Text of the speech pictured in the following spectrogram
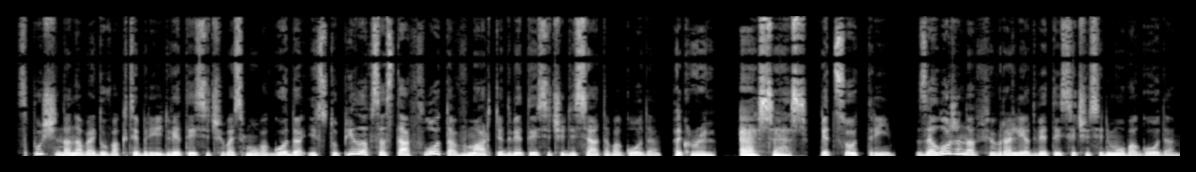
спущена на воду в октябре 2008 года и вступила в состав флота в марте 2010 года. Acru СС 503, заложена в феврале 2007 года,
